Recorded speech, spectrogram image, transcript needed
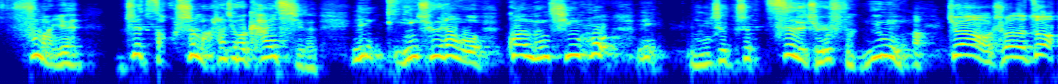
驸马爷，这早市马上就要开启了，您您却让我关门清货，您您这不是自掘坟墓吗？就按我说的做，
